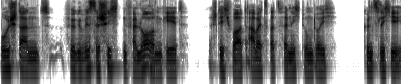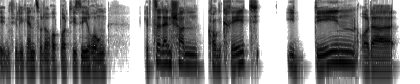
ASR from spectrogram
Wohlstand für gewisse Schichten verloren geht Stichwort Arbeitsplatzvernichtung durch künstliche Intelligenz oder Robotisierung. Gibt es da denn schon konkret Ideen oder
